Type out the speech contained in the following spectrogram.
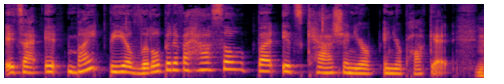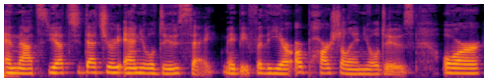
it's a it might be a little bit of a hassle, but it's cash in your in your pocket, mm-hmm. and that's that's that's your annual dues, say maybe for the year, or partial annual dues, or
